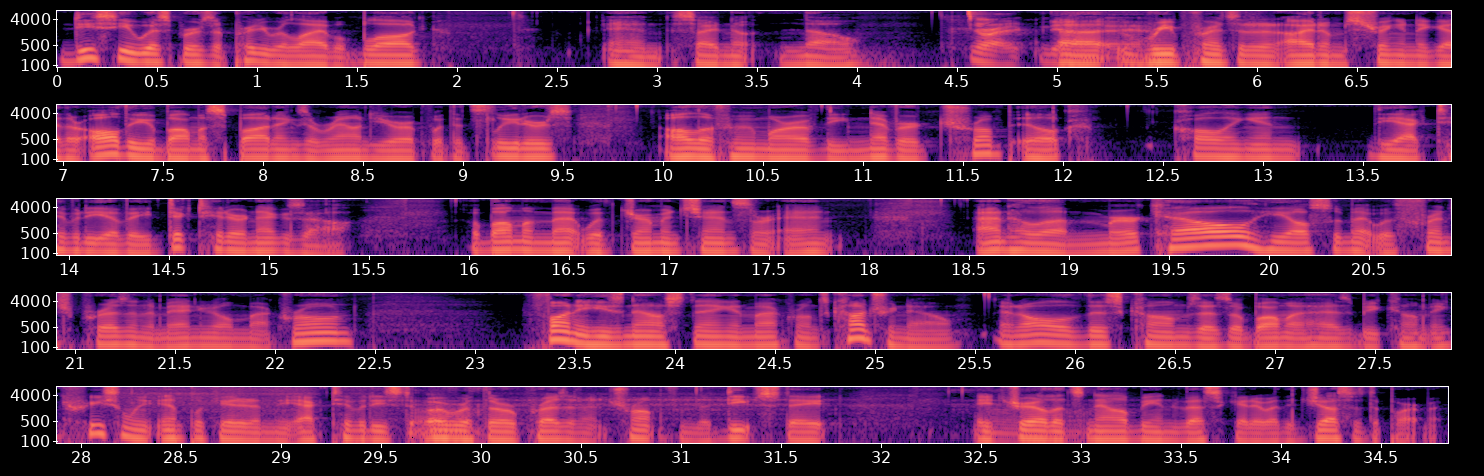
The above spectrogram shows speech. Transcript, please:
DC Whisper is a pretty reliable blog, and side note, no, Right. uh, reprinted an item stringing together all the Obama spottings around Europe with its leaders, all of whom are of the never Trump ilk, calling in the activity of a dictator in exile. Obama met with German Chancellor An- Angela Merkel. He also met with French President Emmanuel Macron. Funny, he's now staying in Macron's country now, and all of this comes as Obama has become increasingly implicated in the activities to overthrow President Trump from the deep state, a trail that's now being investigated by the Justice Department.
